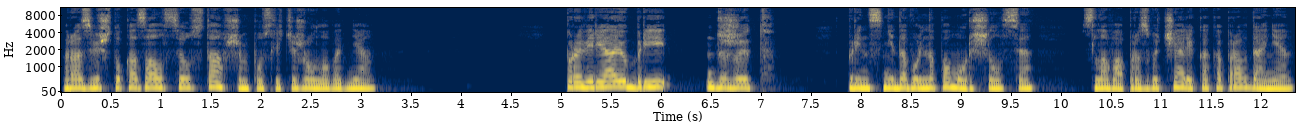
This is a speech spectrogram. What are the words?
Разве что казался уставшим после тяжелого дня. «Проверяю Бриджит». Принц недовольно поморщился. Слова прозвучали как оправдание.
